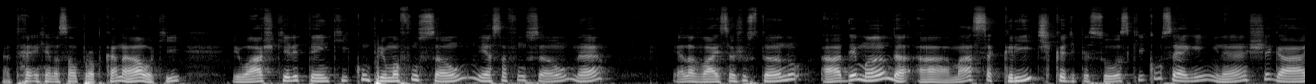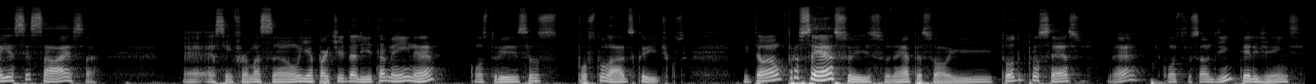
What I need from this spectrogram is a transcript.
Até em relação ao próprio canal aqui, eu acho que ele tem que cumprir uma função e essa função, né, ela vai se ajustando à demanda, à massa crítica de pessoas que conseguem, né, chegar e acessar essa é, essa informação e a partir dali também, né, construir seus postulados críticos. Então é um processo isso, né, pessoal? E todo processo, né, de construção de inteligência,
